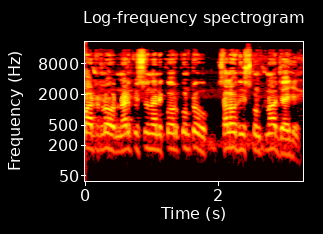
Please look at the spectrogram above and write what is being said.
పాటలో నడిపిస్తుందని కోరుకుంటూ సెలవు తీసుకుంటున్నా. జై హింద్.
